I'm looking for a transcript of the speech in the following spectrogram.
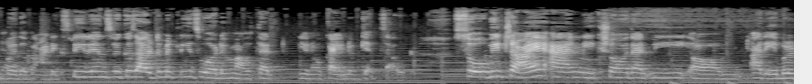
Yeah. with a bad experience because ultimately it's word of mouth that you know kind of gets out. So we try and make sure that we um, are able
